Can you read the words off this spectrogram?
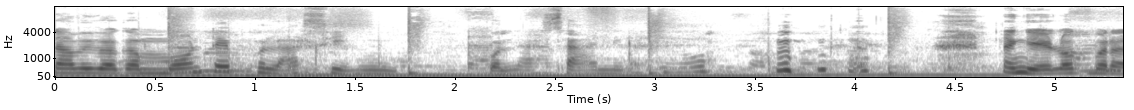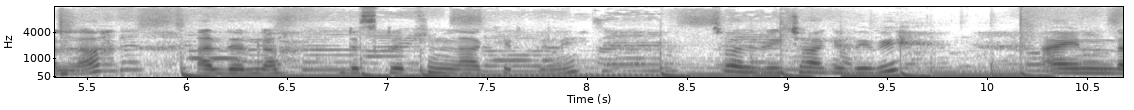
ನಾವಿವಾಗ ಮೌಂಟೆ ಪೊಲಾಸಿ ಪೊಲಾಸಾನಿ ನಂಗೆ ಹೇಳೋಕೆ ಬರಲ್ಲ. ಅದನ್ನು ಡಿಸ್ಕ್ರಿಪ್ಷನಲ್ಲಿ ಹಾಕಿರ್ತೀನಿ. ಸೊ ಅಲ್ಲಿ ರೀಚ್ ಆಗಿದ್ದೀವಿ. ಆ್ಯಂಡ್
